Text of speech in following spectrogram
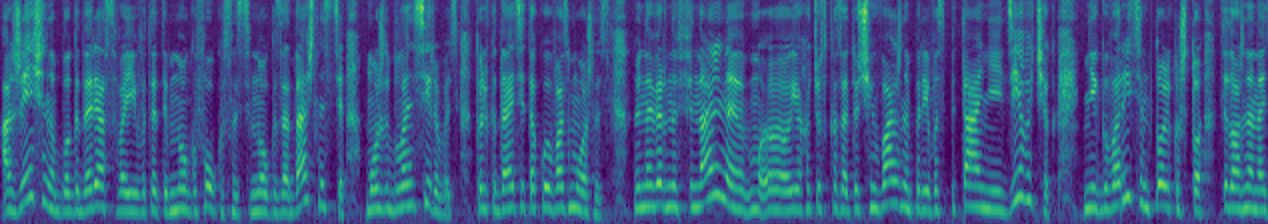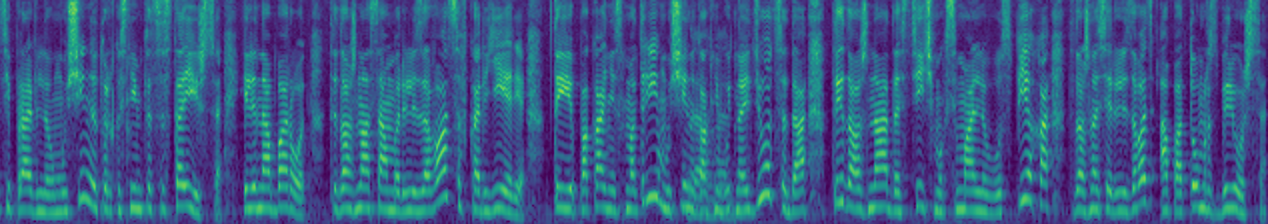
а женщина благодаря своей вот этой многофокусности, многозадачности может балансировать. Только дайте такую возможность. Ну и, наверное, финальное, э, я хочу сказать, очень важно при воспитании девочек не говорить им только, что ты должна найти правильного мужчину, и только с ним ты состоишься. Или наоборот, ты должна самореализоваться в карьере, ты пока не смотри, мужчина да, как-нибудь да, найдется, да, ты должна достичь максимального успеха, ты должна себя реализовать, а потом разберешься.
